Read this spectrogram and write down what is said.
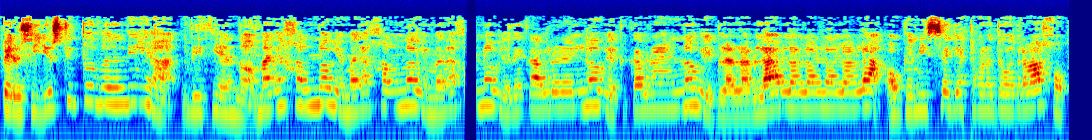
Pero si yo estoy todo el día diciendo, me ha dejado el novio, me ha dejado el novio, me ha dejado el novio, qué cabrón el novio, qué cabrón el novio, bla, bla, bla, bla, bla, bla, bla, bla, o qué miserias porque no tengo trabajo,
